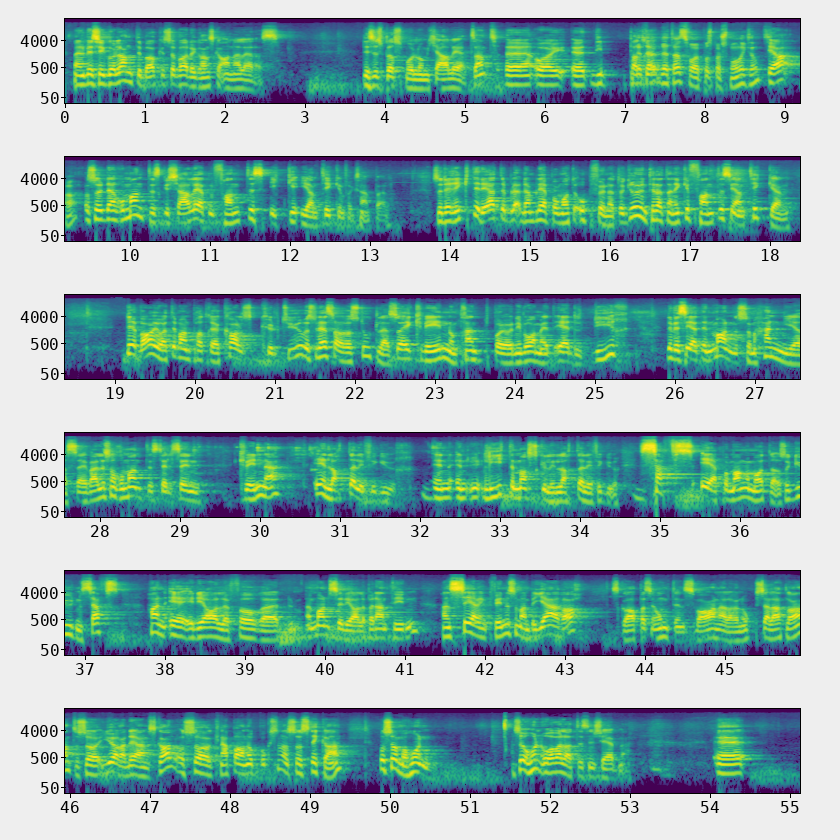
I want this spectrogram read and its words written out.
Men hvis vi går langt tilbake, så var det ganske annerledes. Disse spørsmålene om kjærlighet. sant? Uh, og uh, de dette, dette, er svar på spørsmålet, ikke sant? Ja, ja. altså Den romantiske kjærligheten fantes ikke i antikken, f.eks. Så det er riktig det at ble, den ble på en måte oppfunnet. Og Grunnen til at den ikke fantes i antikken, det var jo at det var en patriarkalsk kultur. Hvis du leser Aristoteles, så er kvinnen omtrent på nivå med et edelt dyr. Vil si at en mann som hengir seg veldig sånn romantisk til sin kvinne, er en latterlig figur. En, en lite maskulin, latterlig figur. Sefs er på mange måter altså Guden Sefs han er idealet for uh, mannsidealet på den tiden. Han ser en kvinne som han begjærer, skaper seg om til en svane eller en okse, eller et eller annet, og så gjør han det han skal, og så knepper han opp buksen, og så stikker han. Og så må hun så hun overlatt til sin skjebne. Eh,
